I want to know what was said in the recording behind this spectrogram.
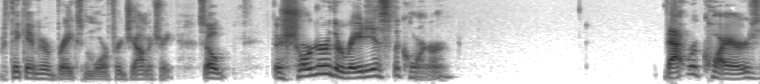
we're thinking of our brakes more for geometry. So the shorter the radius the corner, that requires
